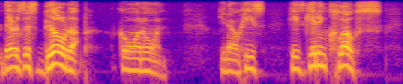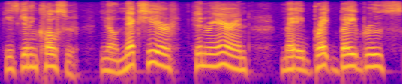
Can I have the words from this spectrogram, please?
there's this buildup going on. You know, he's he's getting close. He's getting closer. You know, next year Henry Aaron may break Babe Ruth's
